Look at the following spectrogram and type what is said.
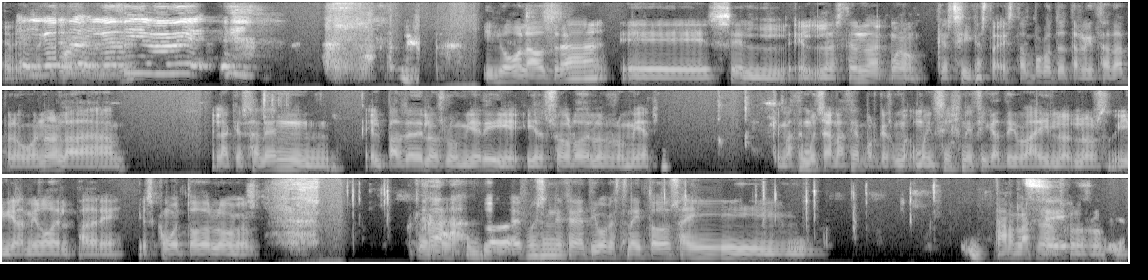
El gato, el gato y el bebé. Y luego la otra eh, es el, el- la escena, bueno, que sí, que está, está un poco teatralizada, pero bueno, la, en la que salen el padre de los Lumière y, y el suegro de los Lumière, que me hace mucha gracia porque es muy, muy significativa ahí, los, los- y el amigo del padre. Y es como todos los... conjunto, es muy significativo que estén ahí todos ahí tan relacionados Sí. con los Lumière.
